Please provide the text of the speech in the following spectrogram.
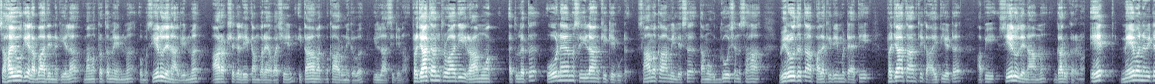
සහයෝගය ලබා දෙන්න කියලා මම ප්‍රථමයෙන්ම ඔබ සියලු දෙනාගෙන්ම ආරක්ෂක ලේකම්වරයා වශයෙන් ඉතාමත්ම කාරුණිකව ඉල්ලා සිටිනවා. ප්‍රජාතන්ත්‍රවාදී රාමුවක් ඇතුළත ඕනෑම ශ්‍රී ලාංකිකයෙකුට සාමකාමී ලෙස තම උද්ඝෝෂණ සහ විරෝධතා පළකිරීමට ඇති ප්‍රජාතාන්ත්‍රික අයිතියට අපි සියලු දෙනාම ගරු කරනවා. එහෙත් මේ වන විට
